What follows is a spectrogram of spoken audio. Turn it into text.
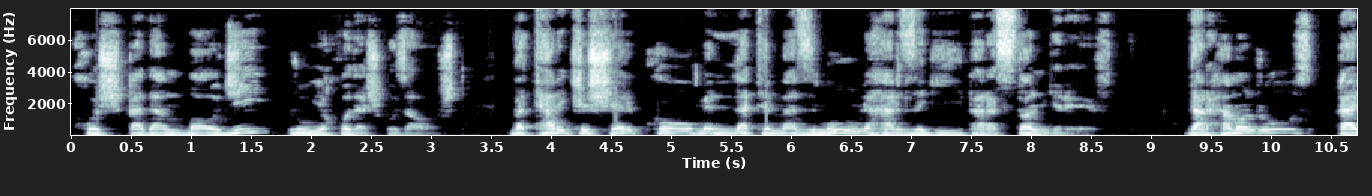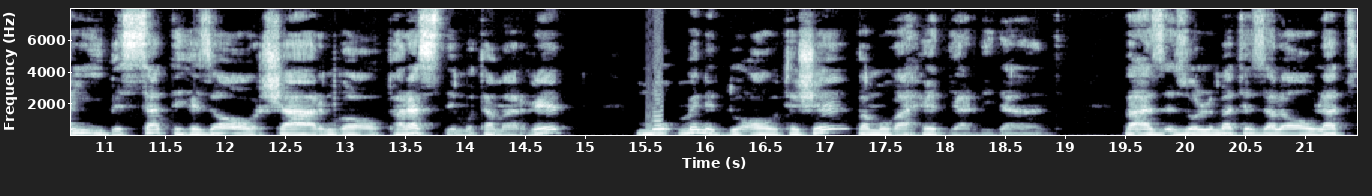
خوشقدم باجی روی خودش گذاشت. و ترک شرک و ملت مزمون هرزگی پرستان گرفت. در همان روز قریب صد هزار شرمگاه پرست متمرد مؤمن دو آتشه و موحد گردیدند و از ظلمت زلالت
